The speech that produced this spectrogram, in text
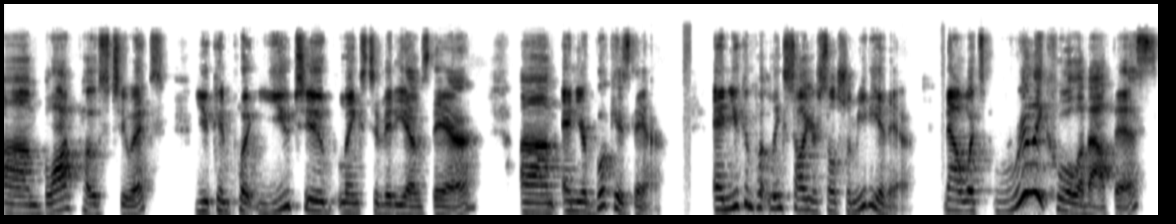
um, blog post to it. You can put YouTube links to videos there. Um, and your book is there and you can put links to all your social media there. Now, what's really cool about this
